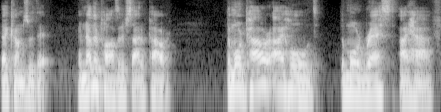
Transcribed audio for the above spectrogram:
that comes with it. Another positive side of power. The more power I hold, the more rest I have.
